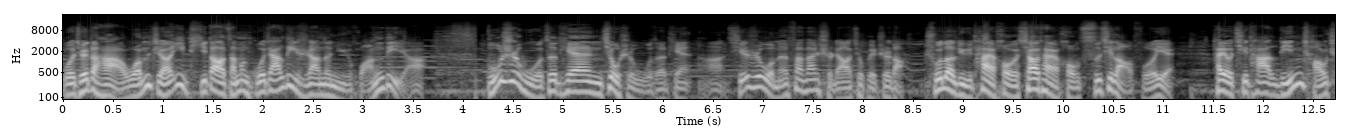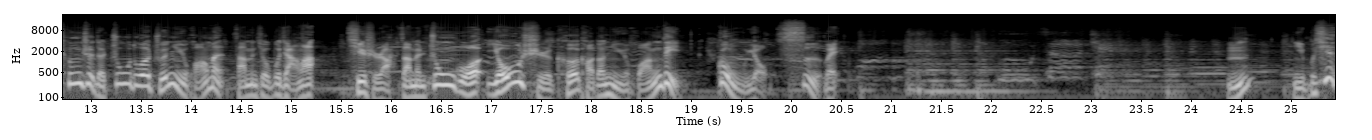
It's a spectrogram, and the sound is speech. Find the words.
我觉得哈，我们只要一提到咱们国家历史上的女皇帝啊，不是武则天就是武则天啊。其实我们翻翻史料就会知道，除了吕太后、萧太后、慈禧老佛爷。还有其他临朝称制的诸多准女皇们，咱们就不讲了。其实啊，咱们中国有史可考的女皇帝共有四位。嗯，你不信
